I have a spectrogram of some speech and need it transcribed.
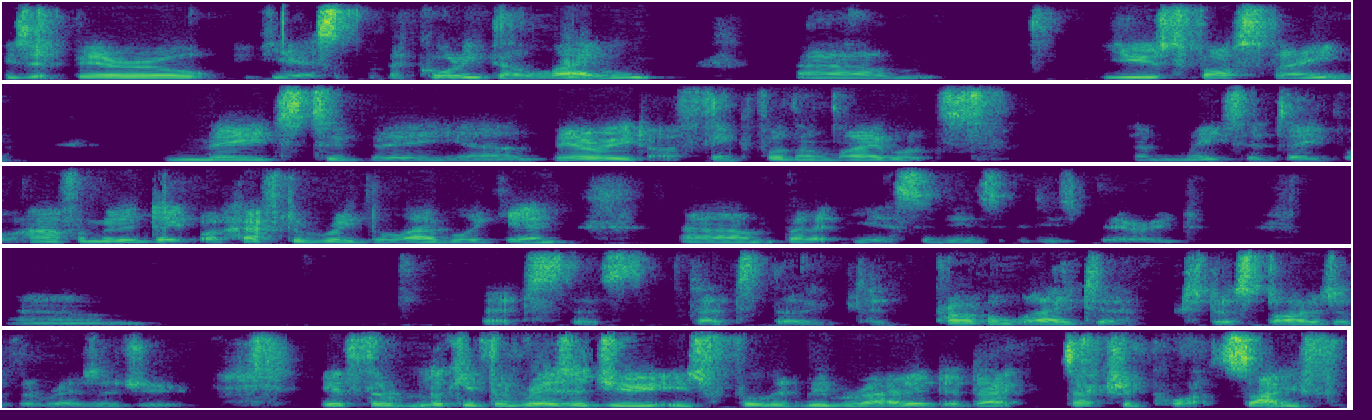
is it burial? Yes. According to the label, um, used phosphine needs to be uh, buried. I think for the label it's a metre deep or half a metre deep. I'd have to read the label again, um, but yes, it is. It is buried. Um, that's that's that's the, the proper way to, to, dispose of the residue. If the look if the residue is fully liberated, it, it's actually quite safe.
